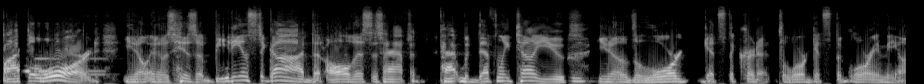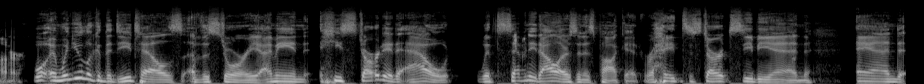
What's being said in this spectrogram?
by the Lord, you know, and it was his obedience to God that all this has happened. Pat would definitely tell you, mm-hmm. you know, the Lord gets the credit, the Lord gets the glory and the honor. Well, and when you look at the details of the story, I mean, he started out with $70 in his pocket, right? To start CBN. And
